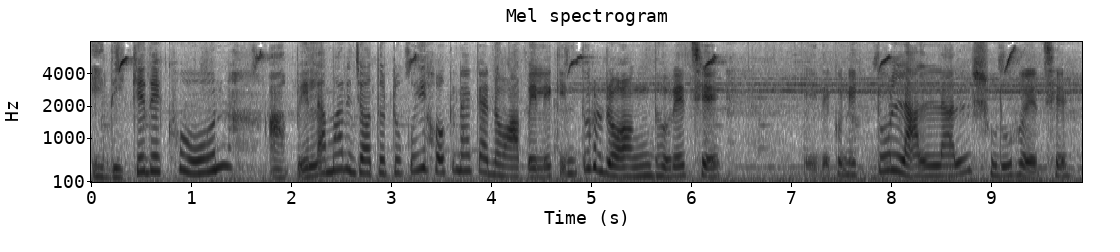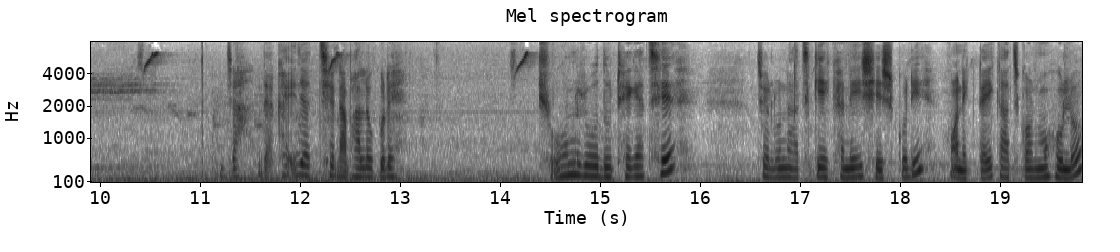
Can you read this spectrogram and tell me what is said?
এদিকে দেখুন, আপেল আমার যতটুকুই হোক না কেন, আপেলে কিন্তু রং ধরেছে। এই দেখুন, একটু লাল লাল শুরু হয়েছে। যা, দেখাই যাচ্ছে না ভালো করে। ভীষণ রোদ উঠে গেছে। চলুন, আজকে এখানেই শেষ করি। অনেকটাই কাজকর্ম হলো।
